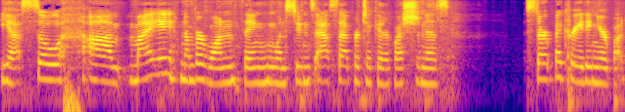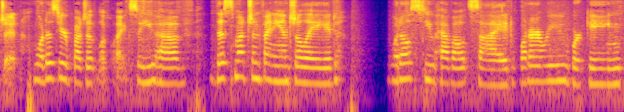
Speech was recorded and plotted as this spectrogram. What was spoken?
Yes. So, um, my number one thing when students ask that particular question is start by creating your budget. What does your budget look like? So you have this much in financial aid. What else do you have outside? What are you working?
